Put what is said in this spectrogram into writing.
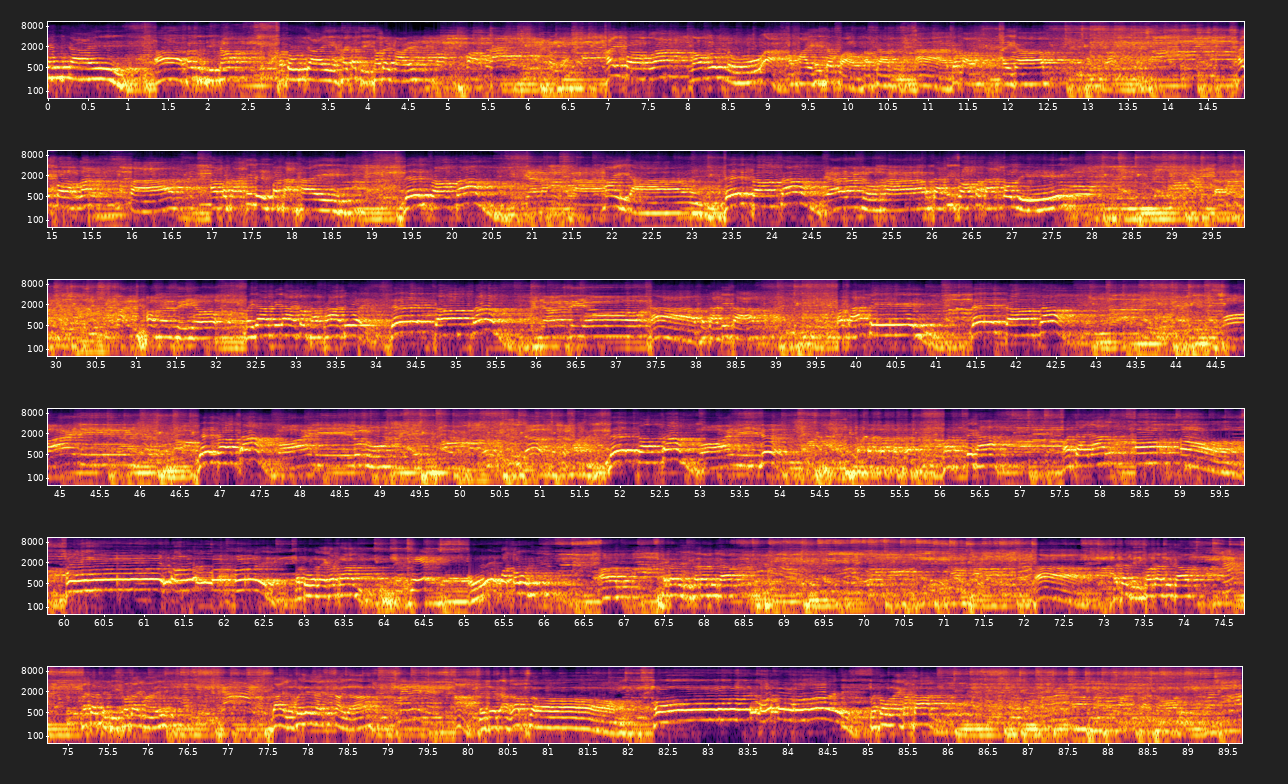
ประตูใจ อ่าท่านสติครับ ประตูใจให้ท่านสติเข้าได้ไหมบอกรักให้บอกรักน้องลูกหนู อะเอาไม้ให้เจ้าเป่าครับท่านอ่า เจ้าเป่าไอ้ครับ ให้บอกรักษาเอาภาษาที่หนึ่งภาษาไทย ไม่ได้ไม่ได้ต้องทำท่าด้วยเดิน เขาได้ไหมครับนะถ้าจะติดดิเขาได้ไหมได้ได้เหรอไม่เล่นอะไรสักหน่อยเหรอ ไม่เล่นเลยอะไม่เล่นอะรับสองโอ้ยโอ้ยประตูอะไรครับท่าน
